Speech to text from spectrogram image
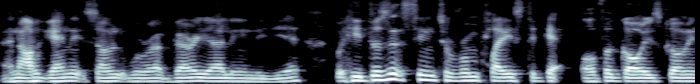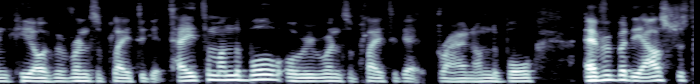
And again, it's on, we're very early in the year, but he doesn't seem to run plays to get other guys going. He either runs a play to get Tatum on the ball or he runs a play to get Brown on the ball. Everybody else just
